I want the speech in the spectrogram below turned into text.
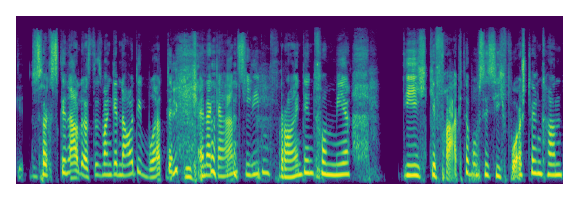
du sagst genau das. Das waren genau die Worte Wirklich? einer ganz lieben Freundin von mir, die ich gefragt habe, ob sie sich vorstellen kann,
